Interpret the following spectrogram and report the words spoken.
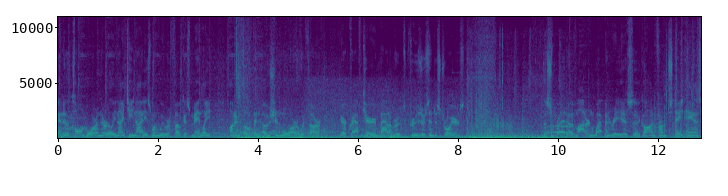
end of the Cold War in the early 1990s when we were focused mainly on an open ocean war with our aircraft carrier battle groups, cruisers, and destroyers. The spread of modern weaponry has uh, gone from state hands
